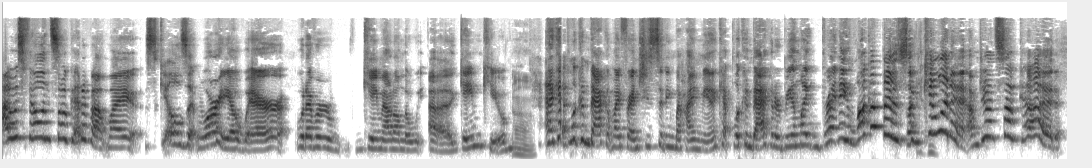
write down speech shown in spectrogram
I was feeling so good about my skills at WarioWare, whatever came out on the uh, GameCube. Uh-huh. And I kept looking back at my friend. She's sitting behind me, and I kept looking back at her, being like, "Brittany, look at this! I'm killing it! I'm doing so good."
